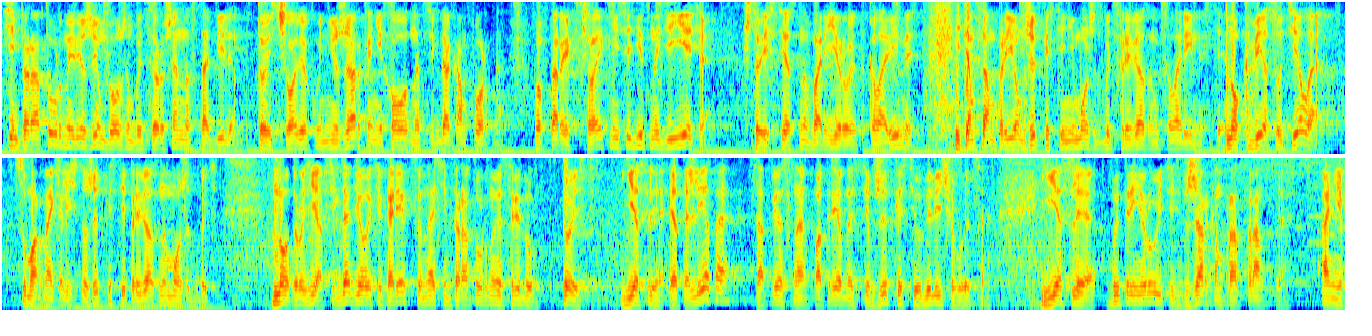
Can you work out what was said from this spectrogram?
Температурный режим должен быть совершенно стабилен, то есть человеку ни жарко, ни холодно, всегда комфортно. Во-вторых, человек не сидит на диете, что, естественно, варьирует калорийность, и тем самым прием жидкости не может быть привязан к калорийности. Но к весу тела суммарное количество жидкости привязано может быть. Но, друзья, всегда делайте коррекцию на температурную среду. То есть, если это лето, соответственно, потребности в жидкости увеличиваются. Если вы тренируетесь в жарком пространстве, а не в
